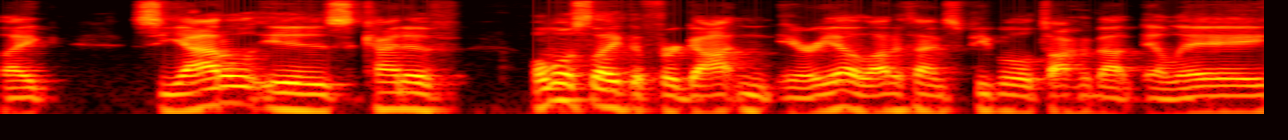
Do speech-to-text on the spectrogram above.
Like Seattle is kind of almost like the forgotten area. A lot of times people talk about LA,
